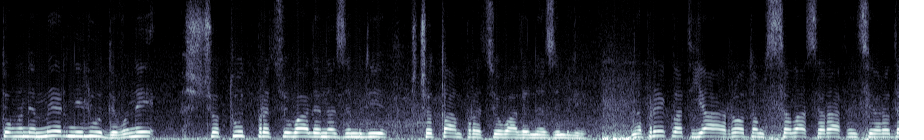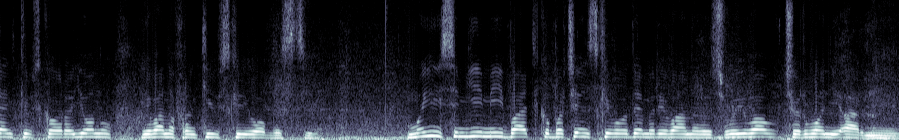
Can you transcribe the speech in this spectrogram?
то вони мирні люди. Вони що тут працювали на землі, що там працювали на землі. Наприклад, я родом з села Серафинці Роденківського району Івано-Франківської області. В моїй сім'ї мій батько Бачинський Володимир Іванович воював в Червоній армії.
